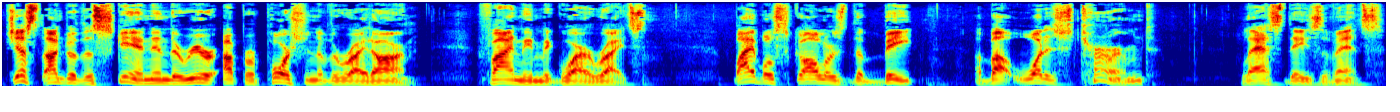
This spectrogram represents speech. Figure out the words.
just under the skin in the rear upper portion of the right arm. Finally, McGuire writes Bible scholars debate about what is termed last days events.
